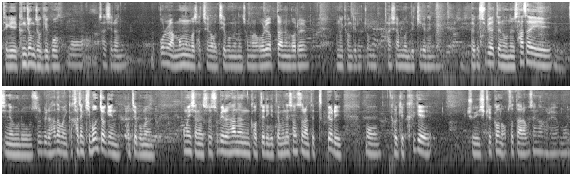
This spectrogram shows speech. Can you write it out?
되게 긍정적이고 뭐 사실은 골을 안 먹는 것 자체가 어떻게 보면 정말 어렵다는 거를 오늘 경기를 좀 다시 한번 느끼게 된 것 같아요. 저희가 수비할 때는 오늘 4사이 진영으로 수비를 하다 보니까 가장 기본적인 어떻게 보면 포메이션에서 수비를 하는 것들이기 때문에 선수들한테 특별히 뭐 그렇게 크게 주의시킬 건 없었다라고 생각을 해요. 뭐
